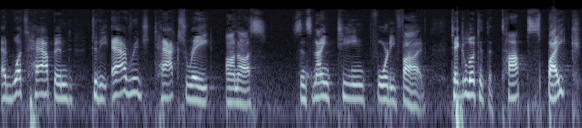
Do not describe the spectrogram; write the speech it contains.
at what's happened to the average tax rate on us since 1945. Take a look at the top spike,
